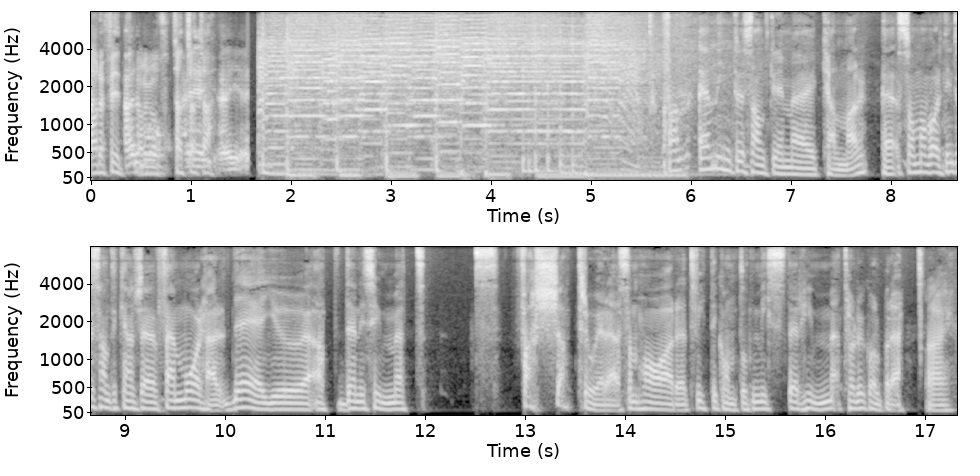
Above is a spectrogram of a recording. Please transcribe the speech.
Ha det fint. Ha det bra. Ciao, ciao, ciao. Hej, hej, hej. Fan, en intressant grej med Kalmar, eh, som har varit intressant i kanske fem år här, det är ju att Dennis Hymmets farsa, tror jag det är, som har Twitterkontot Mr Hymmet. Har du koll på det? Nej,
